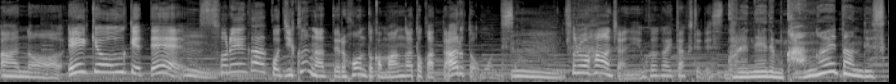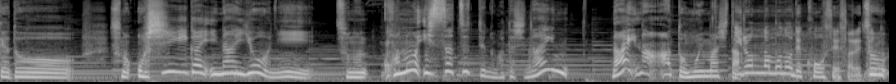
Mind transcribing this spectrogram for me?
あの影響を受けて、うん。それがこう軸になってる本とか漫画とかってあると思うんですよ。うん。それを花ちゃんに伺いたくてですね。これねでも考えたんですけどその推しがいないようにそのこの一冊っていうのは私ないないなと思いましたいろんなもので構成されてるそう。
